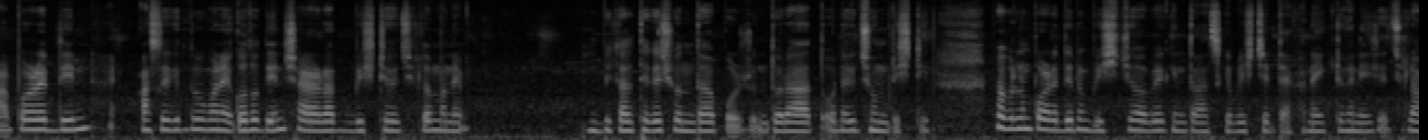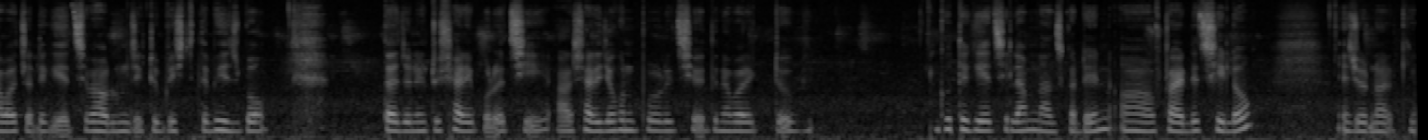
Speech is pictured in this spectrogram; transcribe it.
আর পরের দিন, আজকে কিন্তু মানে গত দিন সারা রাত বৃষ্টি হয়েছিল মানে বিকাল থেকে সন্ধ্যা পর্যন্ত, রাত অনেক ঝুম বৃষ্টি। ভাবলাম পরের দিনও বৃষ্টি হবে, কিন্তু আজকে বৃষ্টির দেখা নেই, একটুখানি এসেছিল, আবার চলে গিয়েছে। ভাবলাম যে একটু বৃষ্টিতে ভিজবো। তার জন্য একটু শাড়ি পরেছি। আর শাড়ি যখন পরেছি ওই দিন আবার একটু ঘুরতে গিয়েছিলাম, নাচ গার্ডেন ফ্রাইডে ছিল। এই জন্য আর কি।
